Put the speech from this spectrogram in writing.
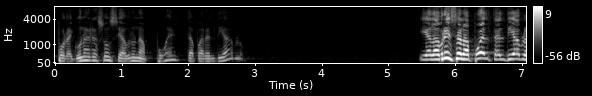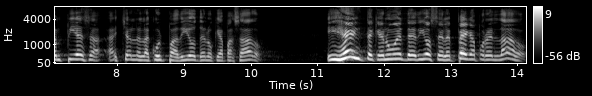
por alguna razón se abre una puerta para el diablo. Y al abrirse la puerta, el diablo empieza a echarle la culpa a Dios de lo que ha pasado. Y gente que no es de Dios se le pega por el lado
